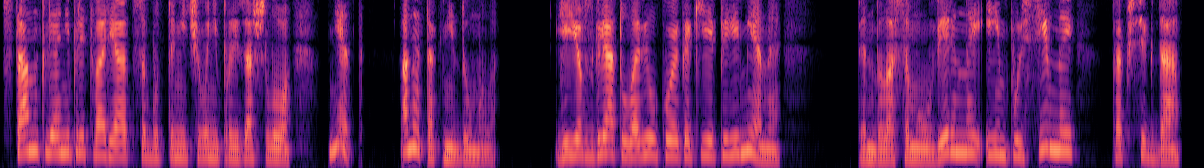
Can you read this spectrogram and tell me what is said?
Станут ли они притворяться, будто ничего не произошло? Нет, она так не думала. Ее взгляд уловил кое-какие перемены. Пен была самоуверенной и импульсивной, как всегда,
